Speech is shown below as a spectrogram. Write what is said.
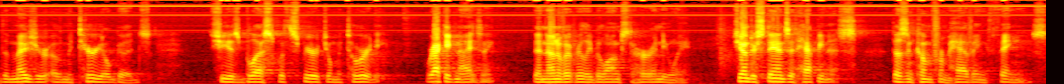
the measure of material goods. She is blessed with spiritual maturity, recognizing that none of it really belongs to her anyway. She understands that happiness doesn't come from having things.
